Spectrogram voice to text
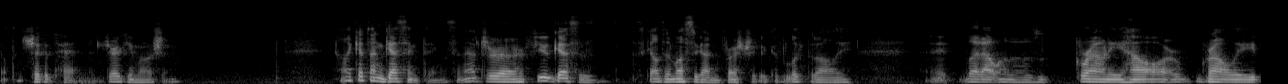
The skeleton shook its head in a jerky motion. I kept on guessing things, and after a few guesses, the skeleton must have gotten frustrated because it looked at Ollie, and it let out one of those growly howl or growly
